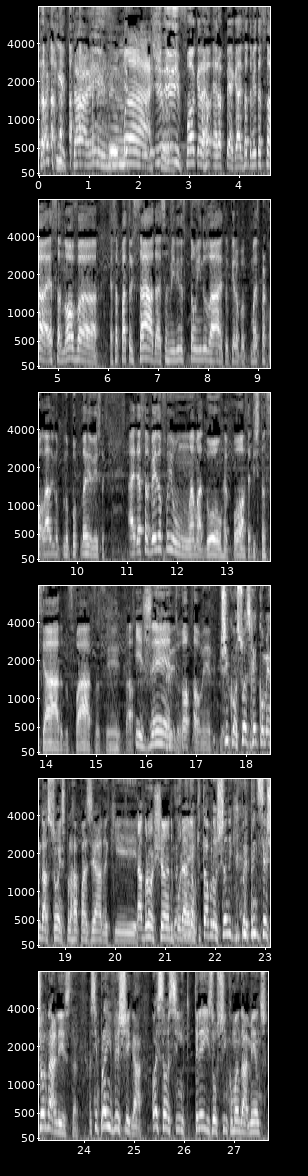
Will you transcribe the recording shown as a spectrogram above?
Tá que tá, hein, O meu? macho! E, e o enfoque era, era pegar exatamente essa, essa nova, essa patriçada, essas meninas que estão indo lá, então que era mais pra colar ali no, no público da revista. Aí dessa vez eu fui um amador, um repórter distanciado dos fatos, assim e tal. Isento. Totalmente. Chico, suas recomendações pra rapaziada que... Tá broxando por não, aí. não, que tá broxando e que pretende ser jornalista. Assim, pra investigar, quais são, assim, três ou cinco mandamentos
